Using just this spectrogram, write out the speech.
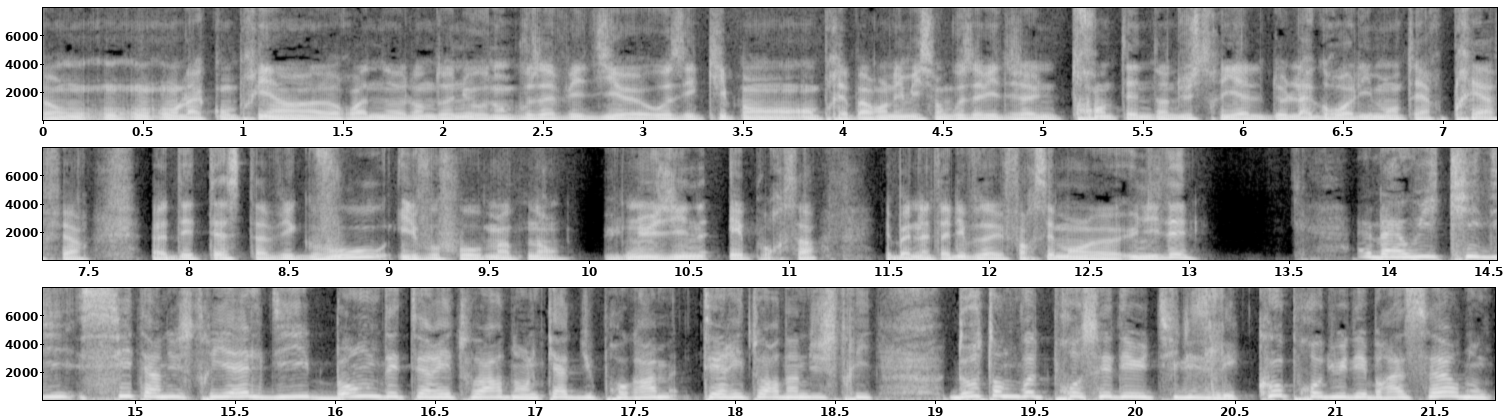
on, l'a compris, hein, Juan Landonio, donc vous avez dit euh, aux équipes en, préparant l'émission que vous aviez déjà une trentaine d'industriels de l'agroalimentaire prêts à faire euh, des tests avec vous. Il vous faut maintenant une usine et pour ça, eh ben Nathalie, vous avez forcément une idée. Bah oui, qui dit site industriel dit banque des territoires dans le cadre du programme Territoire d'industrie. D'autant que votre procédé utilise les coproduits des brasseurs, donc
